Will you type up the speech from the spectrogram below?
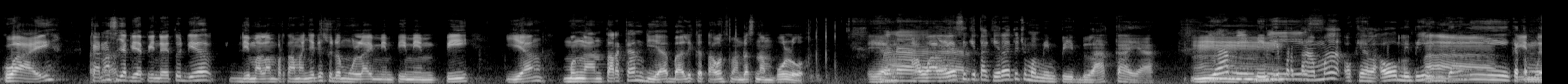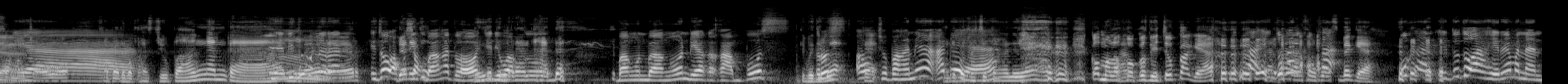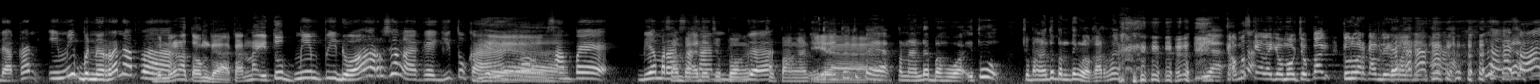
Why? Karena sejak dia pindah itu dia di malam pertamanya dia sudah mulai mimpi-mimpi yang mengantarkan dia balik ke tahun 1960. Iya. Awalnya sih kita kira itu cuma mimpi belaka ya. Ya, Hmm. mimpi. Mimpi pertama oke lah. Oh, mimpi Ah, indah nih ketemu indah. sama cowok sampai ada bekas cupangan kan. Dan itu beneran, itu aku shock banget loh. Jadi waktu ada bangun-bangun dia ke kampus, Tiba-tiba terus oh kayak cupangannya ada, ya. cupangan di leher. Kok malah fokus di cupak ya? Nah, itu kan langsung flashback ya. bukan itu tuh akhirnya menandakan ini beneran apa Beneran atau enggak? Karena itu mimpi doang harusnya nggak kayak gitu kan. Kok sampai dia Sampai merasakan ada cupang, juga cupangan itu Iya. itu tuh kayak penanda bahwa itu cupangan itu penting loh karena ya kamu sekali lagi ngomong cupang keluar kamu dari ruangan ini.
